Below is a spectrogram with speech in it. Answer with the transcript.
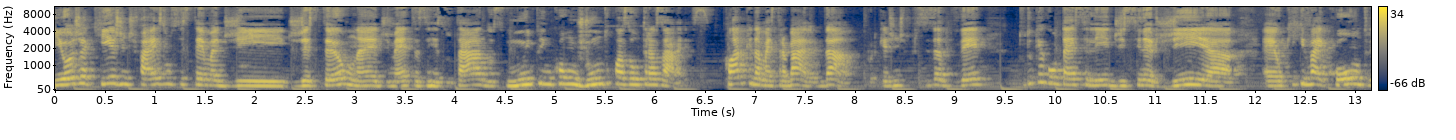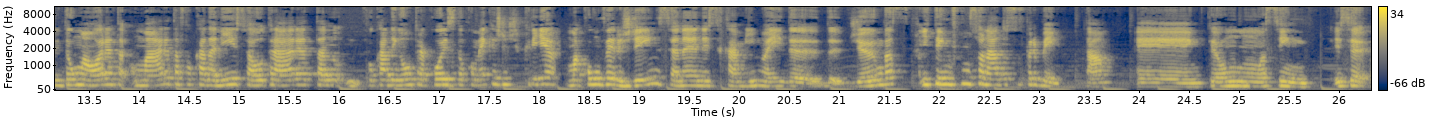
E hoje aqui a gente faz um sistema de, de gestão né, de metas e resultados muito em conjunto com as outras áreas. Claro que dá mais trabalho? Dá, porque a gente precisa ver tudo que acontece ali de sinergia, é, o que, que, vai contra. Então, uma, hora tá, uma área está focada nisso, a outra área está focada em outra coisa. Então, como é que a gente cria uma convergência né, nesse caminho aí de, de, de ambas? E tem funcionado super bem, tá? É, então, assim, esse é,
